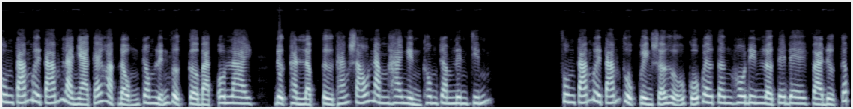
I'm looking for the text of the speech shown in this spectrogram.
Phun 88 là nhà cái hoạt động trong lĩnh vực cờ bạc online, được thành lập từ tháng 6 năm 2009. Phun 88 thuộc quyền sở hữu của Welton Holding Ltd và được cấp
